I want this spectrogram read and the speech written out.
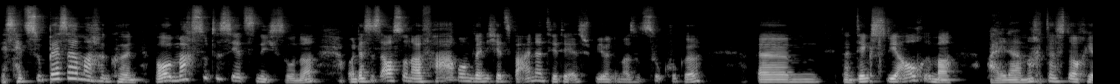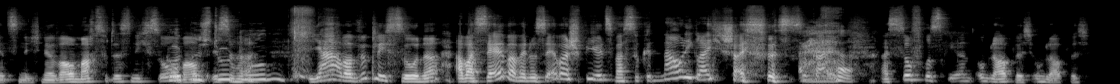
das hättest du besser machen können. Warum machst du das jetzt nicht so, ne? Und das ist auch so eine Erfahrung, wenn ich jetzt bei anderen TTS-Spielen immer so zugucke, ähm, dann denkst du dir auch immer, Alter, mach das doch jetzt nicht, ne? Warum machst du das nicht so? Gott, Warum du dumm? ja, aber wirklich so, ne? Aber selber, wenn du selber spielst, machst du genau die gleiche Scheiße. Das ist so geil. Das ist so frustrierend. Unglaublich, unglaublich.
